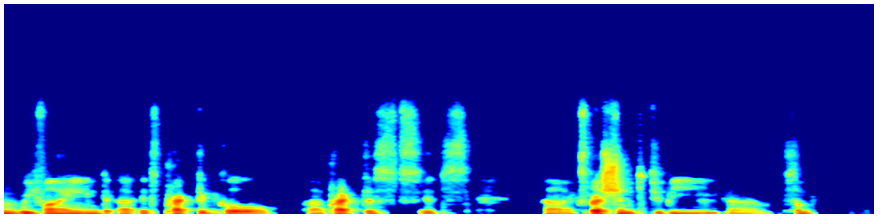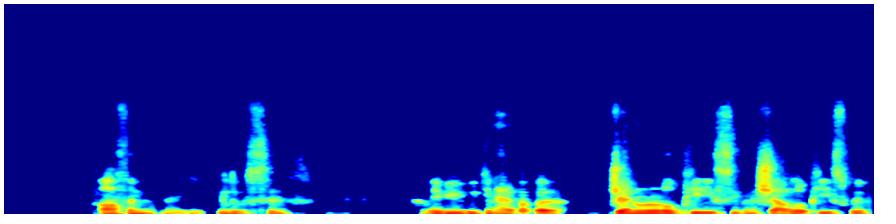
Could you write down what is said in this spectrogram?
we find uh, its practical uh, practice, its uh, expression to be uh, some often elusive. Maybe we can have a general peace, even a shallow peace with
